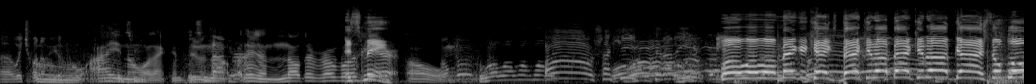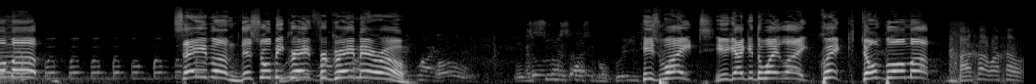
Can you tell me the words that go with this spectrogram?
Uh, which one of you? I know what I can do It's now. me. There's another robot It's me. here. Oh. Whoa, whoa, whoa, whoa. Oh, Shahid, t'es là, lui. Whoa, whoa, whoa! Mega cakes, back it up, back it up, guys! Don't blow them up. Save him. This will be great for Gray Marrow. Oh, As soon as possible, please. He's white. You gotta get the white light, quick! Don't blow him up. I have, I have.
